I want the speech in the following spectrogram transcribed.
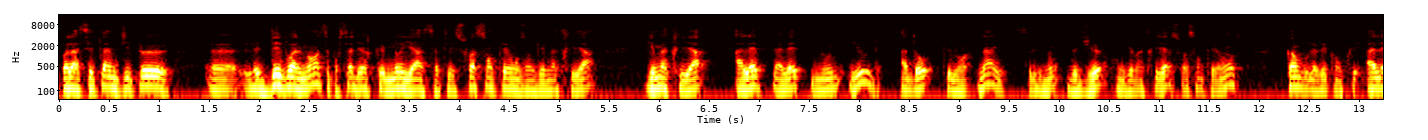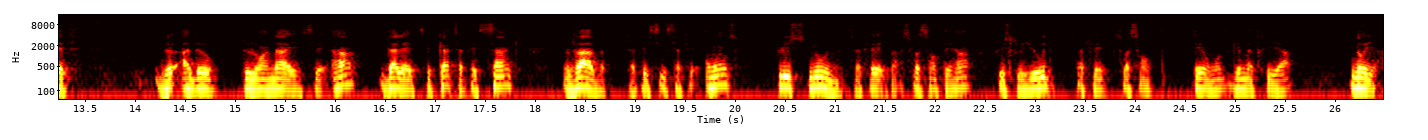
Voilà, c'était un petit peu euh, le dévoilement. C'est pour ça d'ailleurs que Noya, ça fait 71 en Gematria. Gematria, Aleph, Dalet, Nun, Yud. Ado, plus loin, Nai. C'est le nom de Dieu en Gematria, 71. Comme vous l'avez compris, Aleph de Ado, plus loin, Nai, c'est 1. Dalet, c'est 4, ça fait 5. Vav, ça fait 6, ça fait 11. Plus Nun, ça fait 61. Ben, plus le Yud, ça fait 60 et 11, Gematria, Noya.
